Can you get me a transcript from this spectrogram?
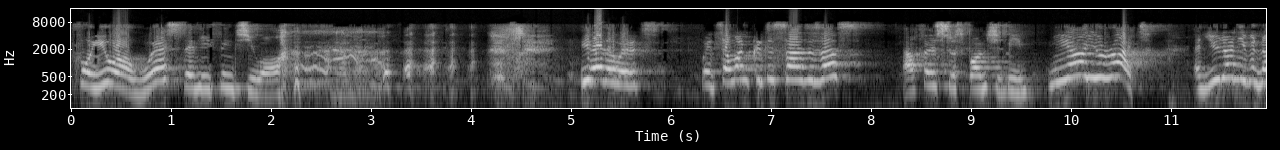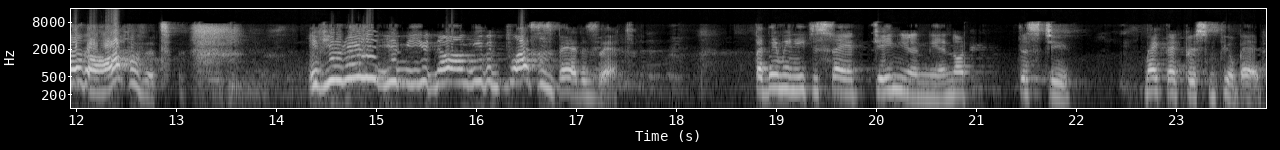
for you are worse than he thinks you are. In other words, When someone criticizes us, our first response should be, Yeah, you're right. And you don't even know the half of it. If you really knew me, you'd know I'm even twice as bad as that. But then we need to say it genuinely and not just to make that person feel bad.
